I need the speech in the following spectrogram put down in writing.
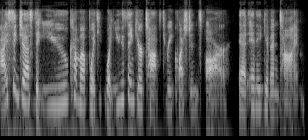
I suggest that you come up with what you think your top three questions are at any given time.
